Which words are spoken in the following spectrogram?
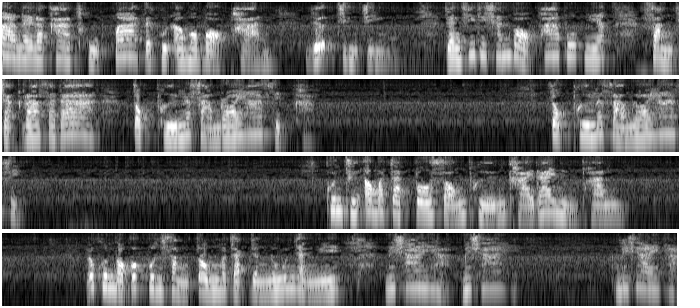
มาในราคาถูกมาก แต่คุณเอามาบอกผ่านเยอะจริง ๆ อย่างที่ที่ฉันบอกผ้าพวกนี้สั่งจากราซาด้าตกผืนละสามร้อยห้าสิบค่ะ ตกผืนละสามร้อยห้าสิบคุณถึงเอามาจัดโปรสองผืนขายได้หนึ่งพันแล้วคุณบอกว่าคุณสั่งตรงมาจากอย่างนู้นอย่างนี้ ไม่ใช่อะ ไม่ใช่ ไม่ใช่ค่ะ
